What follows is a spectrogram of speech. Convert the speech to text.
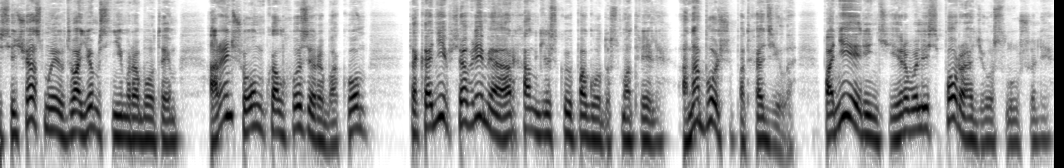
Сейчас мы вдвоем с ним работаем. А раньше он в колхозе рыбаком — так они все время архангельскую погоду смотрели. Она больше подходила. По ней ориентировались, по радио слушали.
